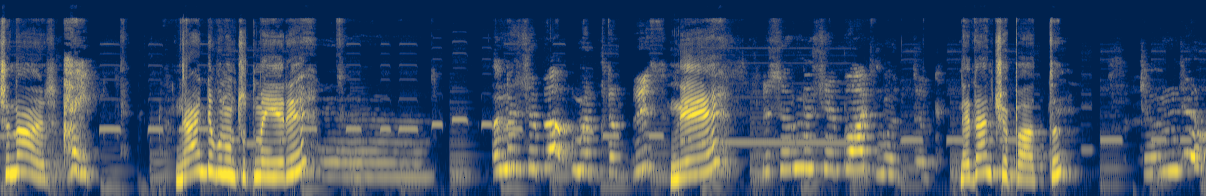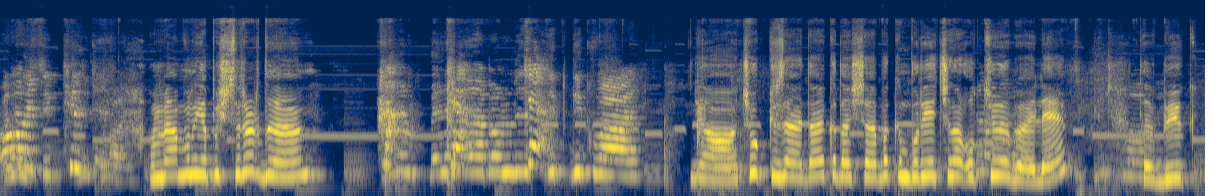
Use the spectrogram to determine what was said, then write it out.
Çınar, nerede bunun tutma yeri? Onu çöpe atmadık biz. Ne? Biz onu çöpe atmadık. Neden çöpe attın? Çünkü o sıkıntı. Ama ben bunu yapıştırırdım. Benim, benim arabamda sıklık var. Ya çok güzeldi arkadaşlar. Bakın buraya Çınar oturuyor böyle. Tabii büyük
